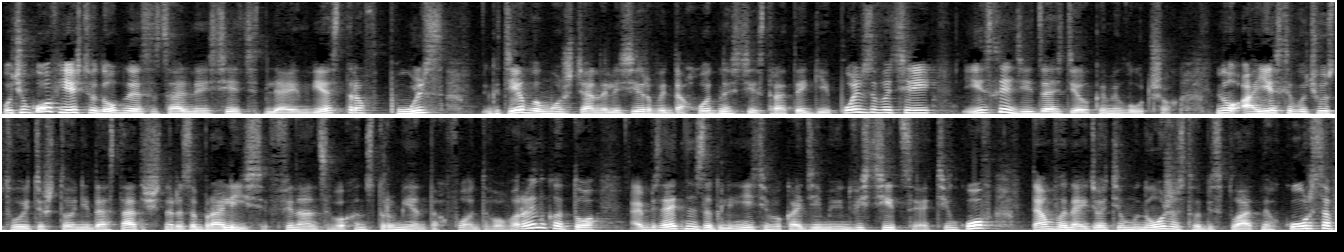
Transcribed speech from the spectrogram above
У Тинькофф есть удобная социальная сеть для инвесторов «Пульс», где вы можете анализировать доходности и стратегии пользователей и следить за сделками лучших. Ну а если вы чувствуете, что недостаточно разобрались в финансовых инструментах фондового рынка, то обязательно загляните в Академию инвестиций от Тинькофф. Там вы найдете множество бесплатных курсов,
